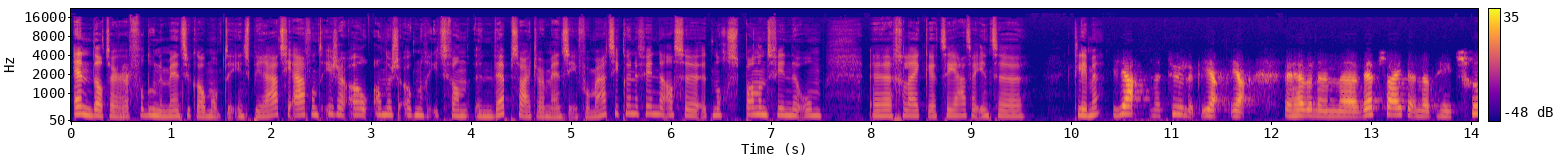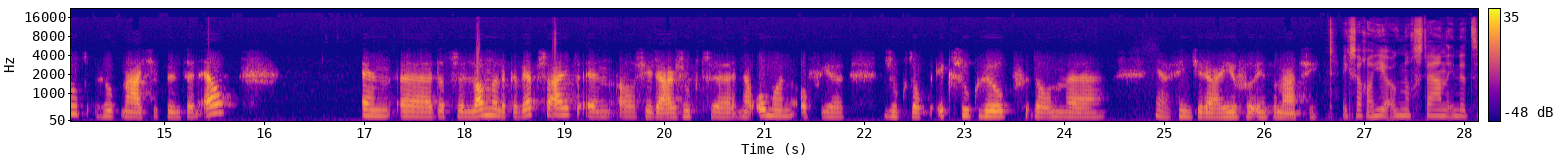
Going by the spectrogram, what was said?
En dat er voldoende mensen komen op de inspiratieavond. Is er al anders ook nog iets van een website waar mensen informatie kunnen vinden als ze het nog spannend vinden om gelijk het theater in te klimmen? Ja, natuurlijk. Ja, ja. We hebben een website en dat heet schuldhulpmaatje.nl. En uh, dat is een landelijke website. En als je daar zoekt uh, naar Ommen of je zoekt op Ik zoek hulp, dan uh, ja, vind je daar heel veel informatie. Ik zag al hier ook nog staan in het,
